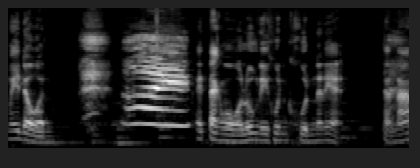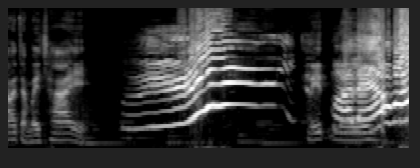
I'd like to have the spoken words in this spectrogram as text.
ไม่โดน ไอ้แตงโมลูกนี้คุ้นๆนะเนี่ย แต่หน้ามันจะไม่ใช่เฮ้ยนิดนึงมาแล้วมา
